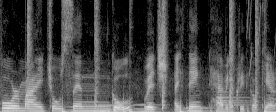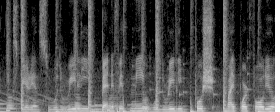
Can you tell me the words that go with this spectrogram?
for my chosen goal, which I think having a critical care experience would really benefit me, would really push my portfolio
